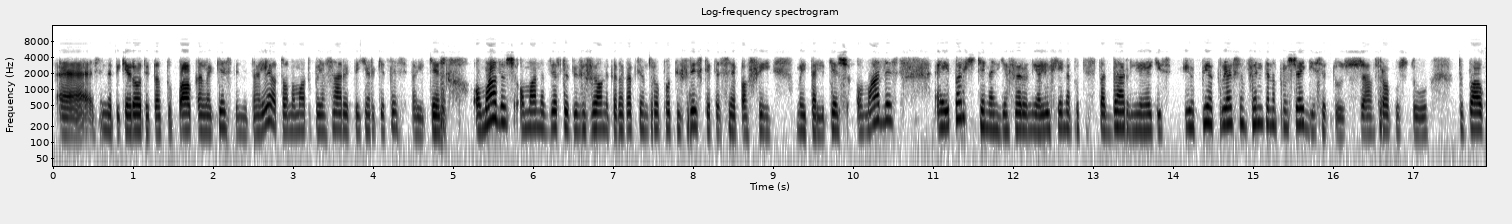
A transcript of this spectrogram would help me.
ε, στην επικαιρότητα του ΠΑΟΚ αλλά και στην Ιταλία. Το όνομά του πλασάρεται για αρκετές Ιταλικές ομάδες. Ο μάνατζερ του επιβεβαιώνει κατά κάποιον τρόπο ότι βρίσκεται σε επαφή με Ιταλικές ομάδες. Ε, υπάρχει και ένα ενδιαφέρον, η αλήθεια είναι από τη Σταντάρ Λιέγης, η οποία τουλάχιστον φαίνεται να προσέγγισε τους ανθρώπους του, του ΠΑΟΚ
